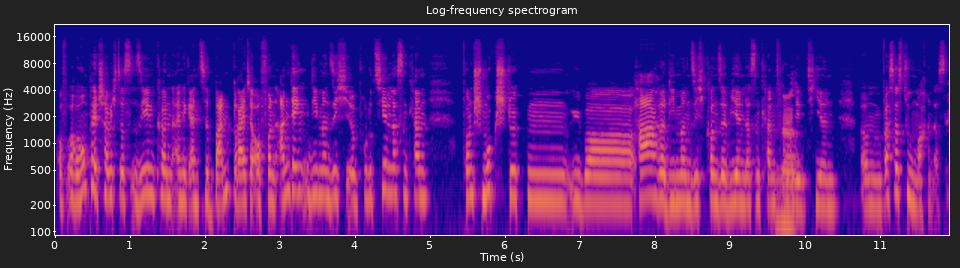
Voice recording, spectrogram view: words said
auf eurer Homepage, habe ich das sehen können, eine ganze Bandbreite auch von Andenken, die man sich äh, produzieren lassen kann. Von Schmuckstücken über Haare, die man sich konservieren lassen kann von ja. den Tieren. Ähm, was hast du machen lassen?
